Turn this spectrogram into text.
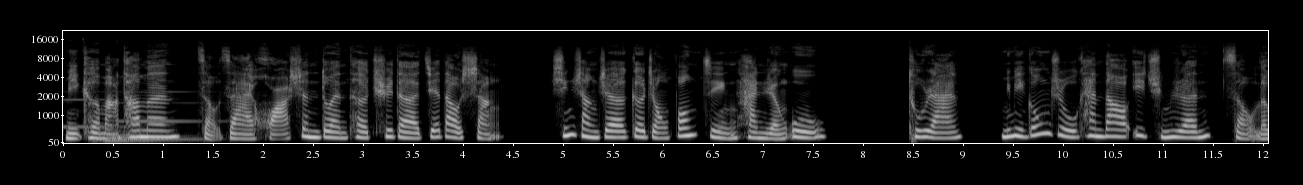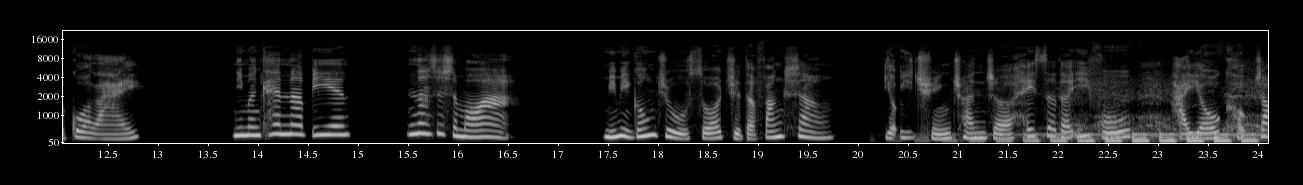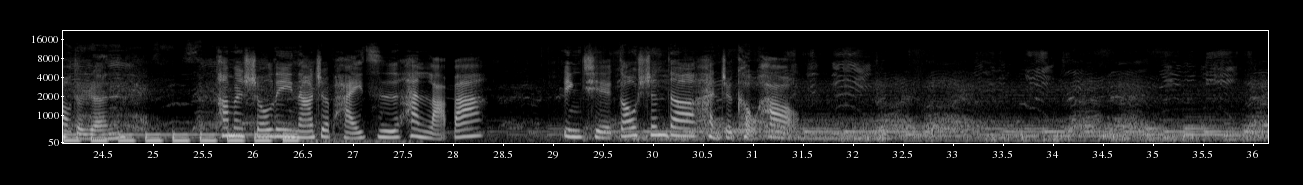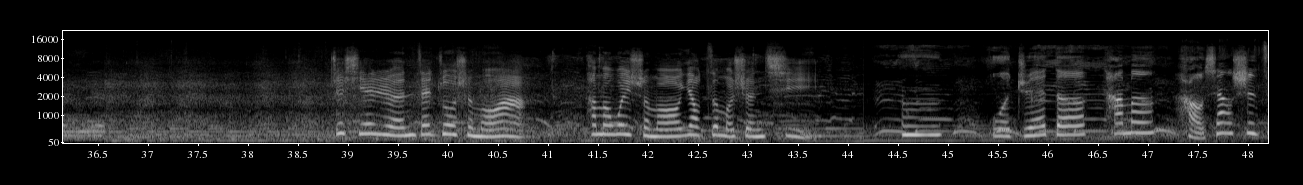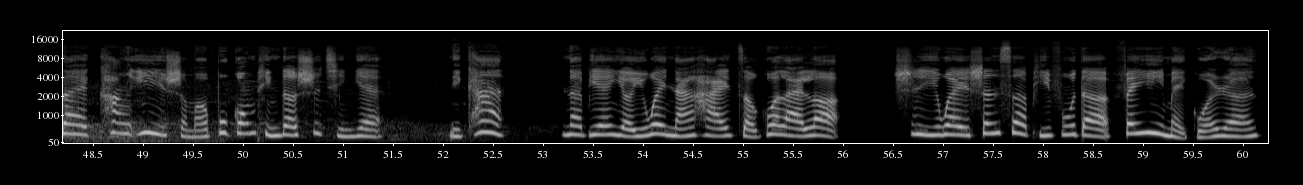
米克马他们走在华盛顿特区的街道上，欣赏着各种风景和人物。突然，米米公主看到一群人走了过来。你们看那边，那是什么啊？米米公主所指的方向，有一群穿着黑色的衣服，还有口罩的人。他们手里拿着牌子和喇叭。并且高声的喊着口号。这些人在做什么啊？他们为什么要这么生气？嗯，我觉得他们好像是在抗议什么不公平的事情耶。你看，那边有一位男孩走过来了。是一位深色皮肤的非裔美国人，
